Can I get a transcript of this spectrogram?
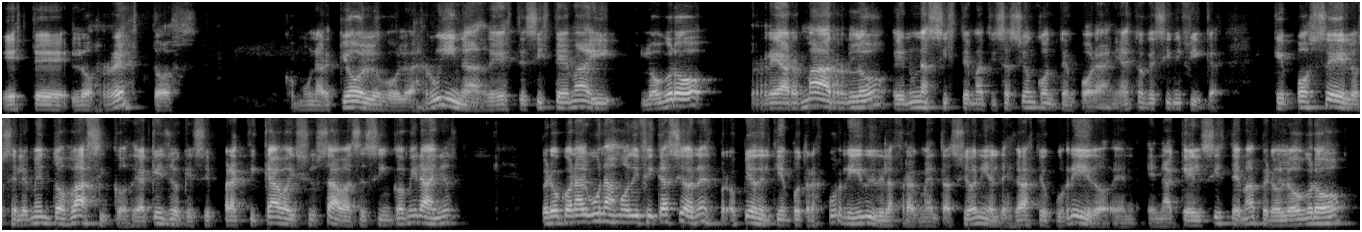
este, los restos, como un arqueólogo, las ruinas de este sistema y logró rearmarlo en una sistematización contemporánea. ¿Esto qué significa? Que posee los elementos básicos de aquello que se practicaba y se usaba hace 5.000 años, pero con algunas modificaciones propias del tiempo transcurrido y de la fragmentación y el desgaste ocurrido en, aquel sistema, pero logró,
